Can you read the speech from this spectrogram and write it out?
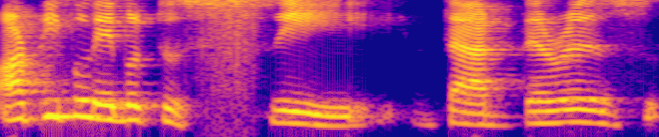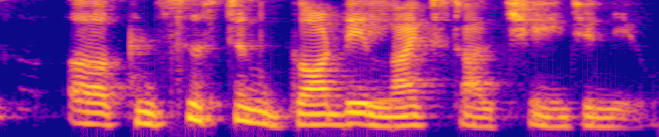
Are people able to see that there is a consistent godly lifestyle change in you?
